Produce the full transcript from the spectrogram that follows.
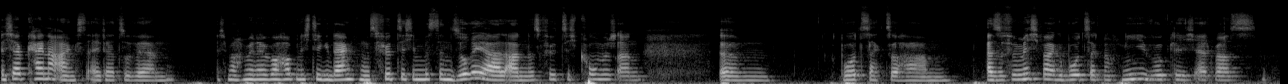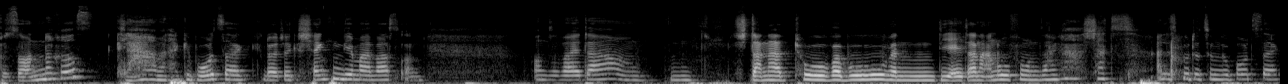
ich habe keine Angst, älter zu werden. Ich mache mir da überhaupt nicht die Gedanken. Es fühlt sich ein bisschen surreal an. Es fühlt sich komisch an, ähm, Geburtstag zu haben. Also für mich war Geburtstag noch nie wirklich etwas Besonderes. Klar, man hat Geburtstag, Leute schenken dir mal was und, und so weiter. Und Standard Tovabu, wenn die Eltern anrufen und sagen, ah, Schatz, alles Gute zum Geburtstag.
